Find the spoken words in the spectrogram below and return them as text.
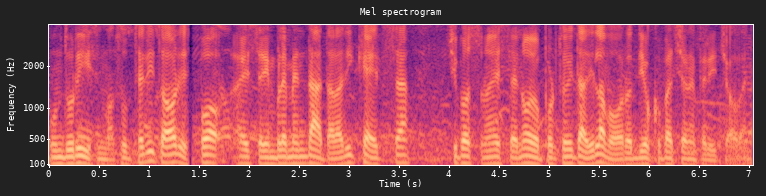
un turismo sul territorio, può essere implementata la ricchezza, ci possono essere nuove opportunità di lavoro e di occupazione per i giovani.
